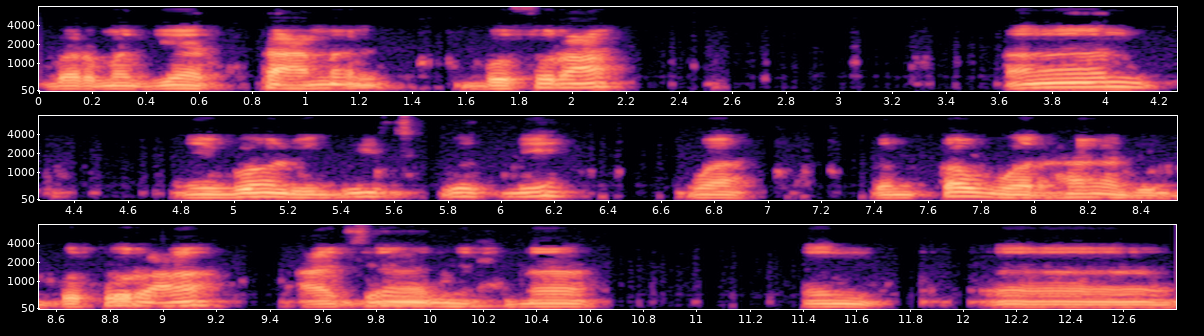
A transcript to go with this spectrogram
برمجيات تعمل بسرعة and evolve this quickly وبنطور هذه بسرعة عشان إحنا إن آه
